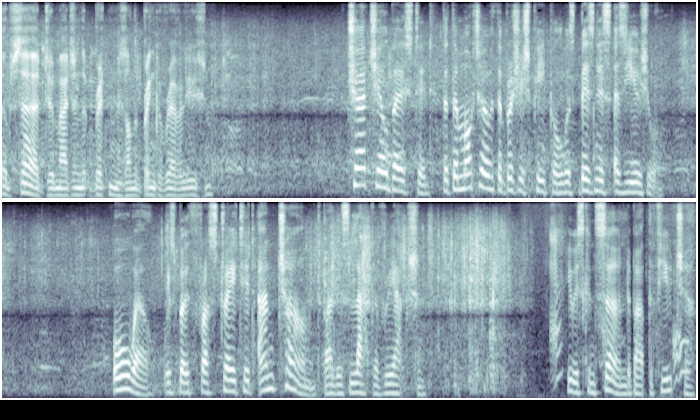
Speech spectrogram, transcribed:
absurd to imagine that Britain is on the brink of revolution. Churchill boasted that the motto of the British people was business as usual. Orwell was both frustrated and charmed by this lack of reaction. He was concerned about the future.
